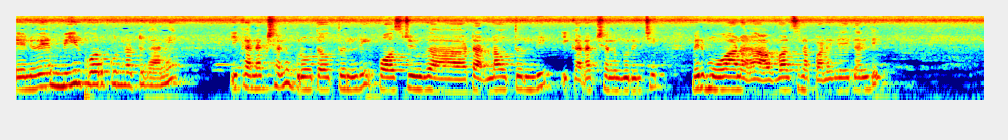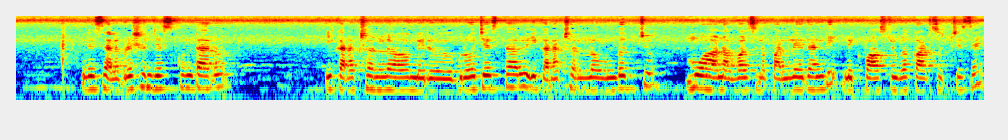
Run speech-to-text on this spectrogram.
ఎనివే మీరు కోరుకున్నట్టుగానే ఈ కనెక్షన్ గ్రోత్ అవుతుంది పాజిటివ్గా టర్న్ అవుతుంది. ఈ కనెక్షన్ గురించి మీరు మూవ్ ఆన్ అవ్వాల్సిన పని లేదండి. మీరు సెలబ్రేషన్ చేసుకుంటారు. ఈ కనెక్షన్లో మీరు గ్రో చేస్తారు. ఈ కనెక్షన్లో ఉండొచ్చు. మూవ్ ఆన్ అవ్వాల్సిన పని లేదండి. మీకు పాజిటివ్గా కార్డ్స్ వచ్చేసాయి.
